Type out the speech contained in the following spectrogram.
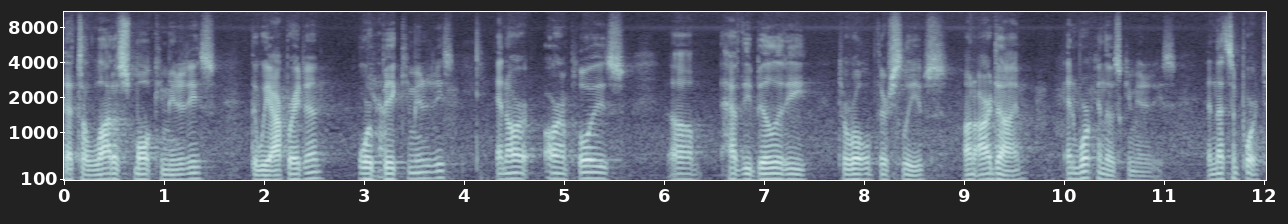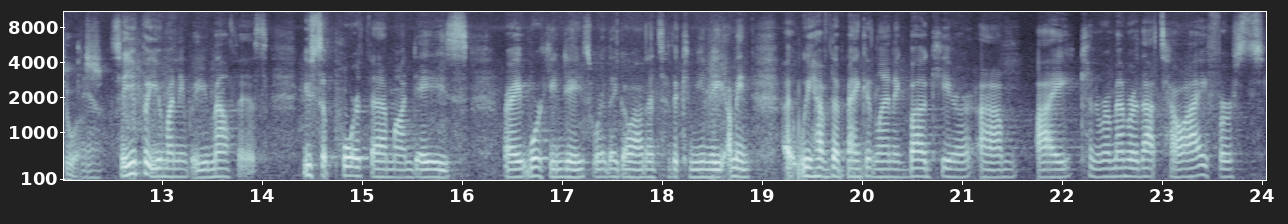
that's a lot of small communities that we operate in, or Yeah. big communities. And our, our employees um, have the ability to roll up their sleeves on our dime and work in those communities. And that's important to us. Yeah. So you put your money where your mouth is. You support them on days, right, working days where they go out into the community. I mean, uh, we have the Bank Atlantic bug here. Um, I can remember that's how I first,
